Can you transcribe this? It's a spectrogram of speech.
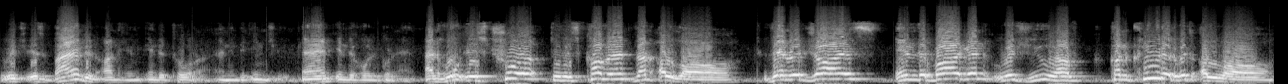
which is binding on him in the Torah and in the Injil and in the Holy Quran. And who is truer to his covenant than Allah? Then rejoice in the bargain which you have concluded with Allah.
